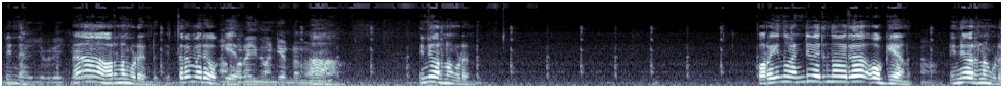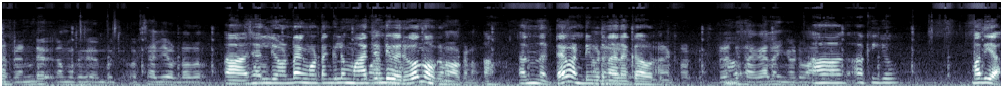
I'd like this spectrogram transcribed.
പിന്നെ? ആ ഒരെണ്ണം കൂടെ ഉണ്ട്. ഇത്രയും വരെ ഓക്കെ ആ ഇനി ഒരെണ്ണം കൂടെ ഉണ്ട്. പുറയുന്ന വണ്ടി വരുന്നവരെ ഓക്കെയാണ് ഇനി ഒരെണ്ണം കൂടെ ആ ശല്യം ഉണ്ടോ? എങ്ങോട്ടെങ്കിലും മാറ്റേണ്ടി വരുമോ നോക്കണം. എന്നിട്ടേ വണ്ടി ഇങ്ങോട്ട് ആ ആക്കിക്കോ. മതിയാ.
